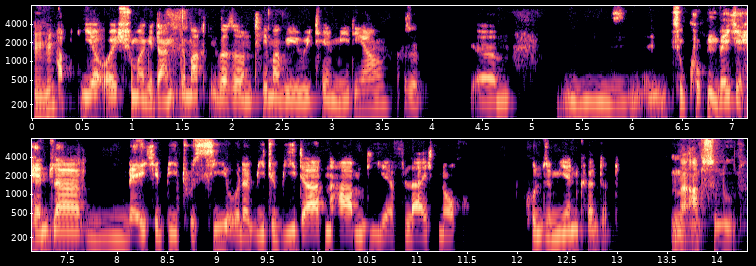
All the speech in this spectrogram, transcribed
Mhm. Habt ihr euch schon mal Gedanken gemacht über so ein Thema wie Retail Media? Also ähm, zu gucken, welche Händler welche B2C oder B2B-Daten haben, die ihr vielleicht noch konsumieren könntet? Na, absolut.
